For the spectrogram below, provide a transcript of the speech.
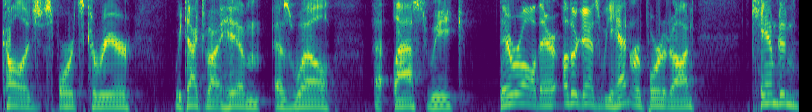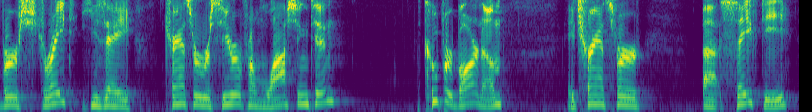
college sports career. We talked about him as well uh, last week. They were all there. Other guys we hadn't reported on Camden Verstraete, he's a transfer receiver from Washington. Cooper Barnum, a transfer uh, safety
